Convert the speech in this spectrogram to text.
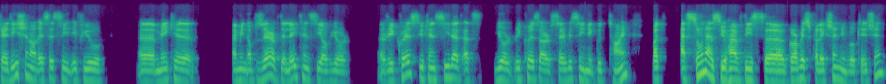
traditional SSD, if you uh, make a, I mean, observe the latency of your request, you can see that at your requests are servicing a good time. But as soon as you have this uh, garbage collection invocation,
